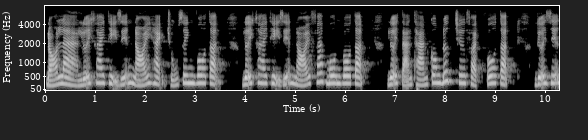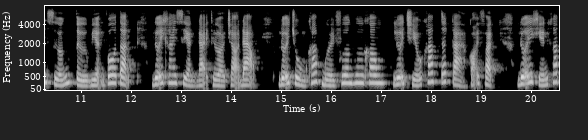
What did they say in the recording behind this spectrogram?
Đó là lưỡi khai thị diễn nói hạnh chúng sinh vô tận, lưỡi khai thị diễn nói pháp môn vô tận, lưỡi tán thán công đức chư Phật vô tận, lưỡi diễn sướng từ biện vô tận, lưỡi khai xiển đại thừa trợ đạo, lưỡi trùm khắp mười phương hư không, lưỡi chiếu khắp tất cả cõi Phật, lưỡi khiến khắp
